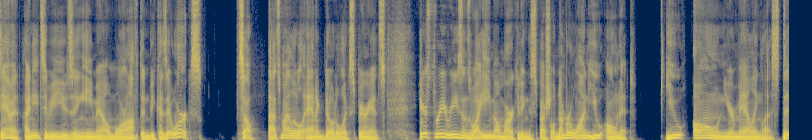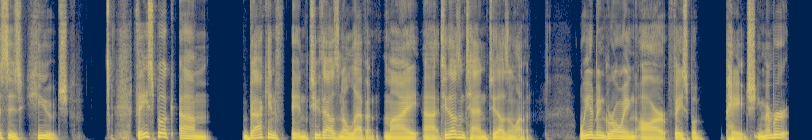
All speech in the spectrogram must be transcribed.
damn it, I need to be using email more often because it works. So that's my little anecdotal experience. Here's three reasons why email marketing is special. Number one, you own it. You own your mailing list. This is huge. Facebook, um, back in in 2011, my uh, 2010, 2011, we had been growing our Facebook page. You remember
